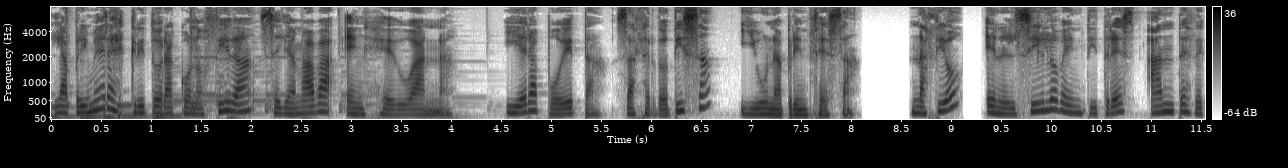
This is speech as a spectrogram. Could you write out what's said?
La primera escritora conocida se llamaba Engeduana y era poeta, sacerdotisa y una princesa. Nació en el siglo XXIII a.C.,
